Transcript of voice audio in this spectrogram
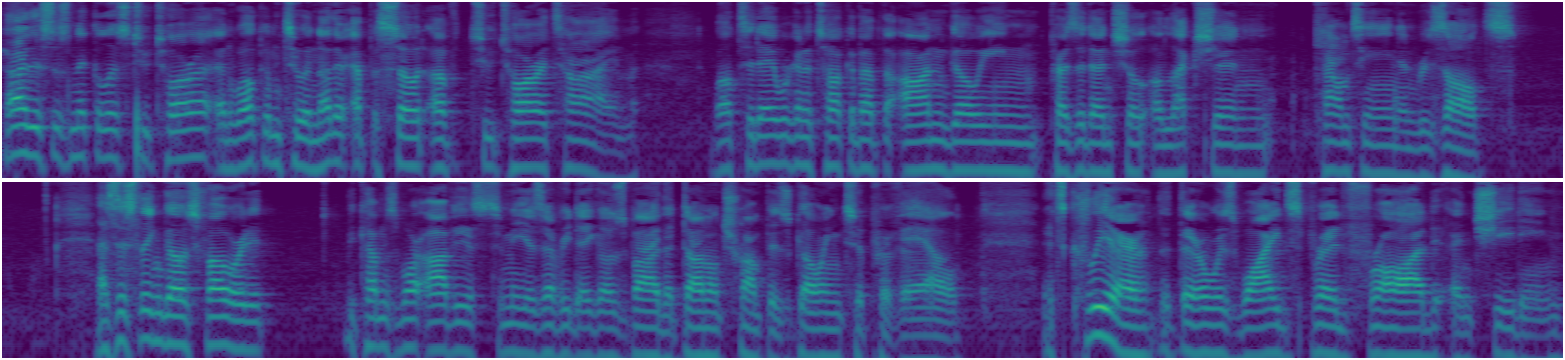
Hi, this is Nicholas Tutora, and welcome to another episode of Tutora Time. Well, today we're going to talk about the ongoing presidential election counting and results. As this thing goes forward, it becomes more obvious to me as every day goes by that Donald Trump is going to prevail. It's clear that there was widespread fraud and cheating.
